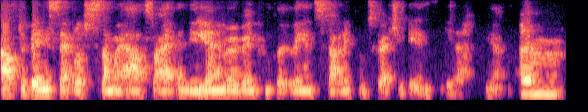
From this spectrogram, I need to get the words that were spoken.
after being established somewhere else, right? And then yeah. moving completely and starting from scratch again. Yeah. Yeah. Um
